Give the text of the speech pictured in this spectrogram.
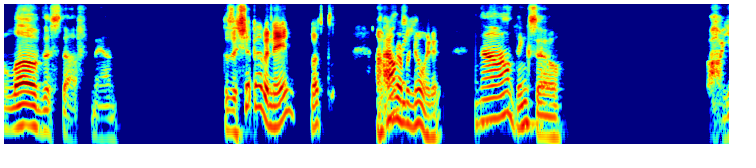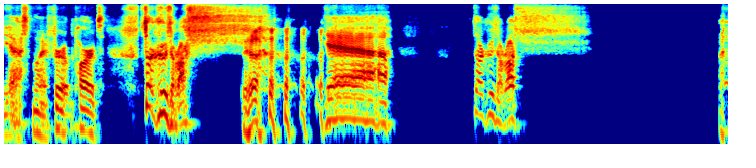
love the stuff, man. Does the ship have a name? That's, I I don't don't remember think- knowing it. No, I don't think so. Oh yes, my favorite parts. Star Cruiser Rush. Yeah. Star Cruiser Rush.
